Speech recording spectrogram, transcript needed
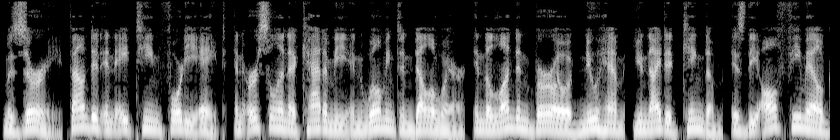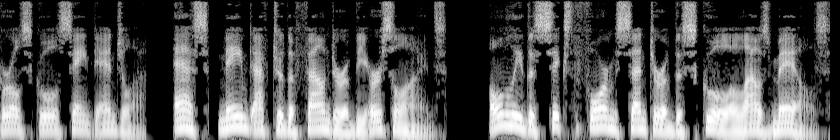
Missouri, founded in 1848, and Ursuline Academy in Wilmington, Delaware, in the London borough of Newham, United Kingdom, is the all-female girls' school St. Angela. S, named after the founder of the Ursulines. Only the sixth form center of the school allows males.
